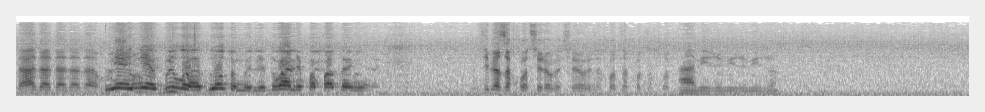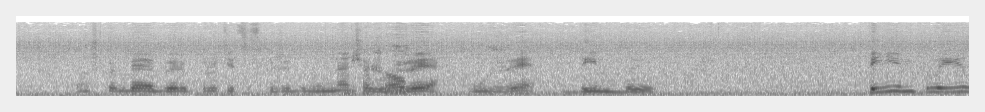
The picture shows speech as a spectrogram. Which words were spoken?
Да, да, да, да, да. Не, не, было одно там или два ли попадания. У тебя заход, Серега, Серега, заход, заход, заход. А, вижу, вижу, вижу. Потому что когда я говорю крутиться, скажи, думаю, начал уже, уже дым был. Дым плыл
